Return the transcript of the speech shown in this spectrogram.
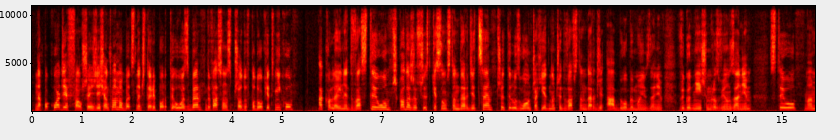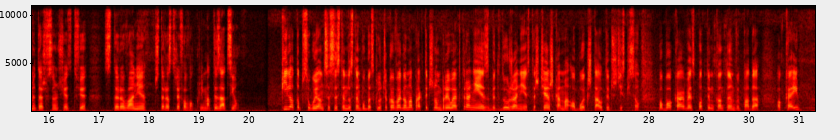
Na pokładzie w V60 mamy obecne cztery porty USB, dwa są z przodu w podłokietniku, a kolejne dwa z tyłu. Szkoda, że wszystkie są w standardzie C. Przy tylu złączach jedno czy dwa w standardzie A byłoby moim zdaniem wygodniejszym rozwiązaniem. Z tyłu mamy też w sąsiedztwie sterowanie czterostrefową klimatyzacją. Pilot obsługujący system dostępu bezkluczykowego ma praktyczną bryłę, która nie jest zbyt duża, nie jest też ciężka, ma obłe kształty, przyciski są po bokach, więc pod tym kątem wypada ok.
